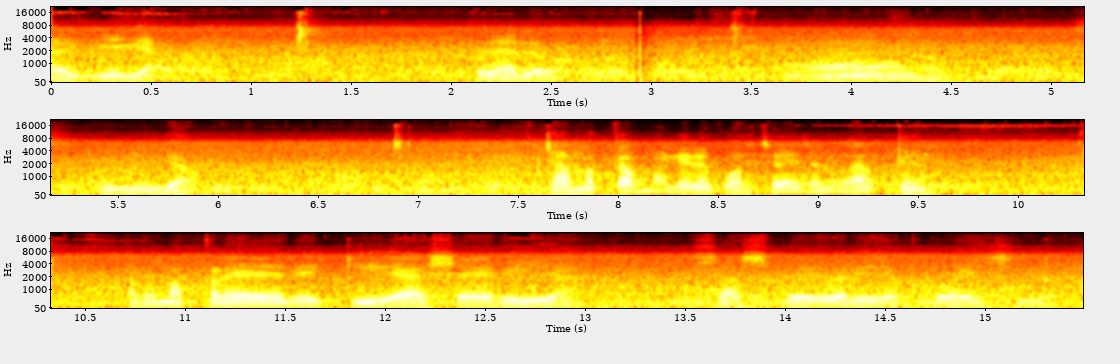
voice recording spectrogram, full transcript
കഴിഞ്ഞില്ല ഇതല്ലോ ഒന്നുമില്ല ചമക്കാൻ വേണ്ടിയാണ് കുറച്ച് കഴിഞ്ഞൊന്ന് നടക്കണം അപ്പോൾ മക്കളെ ലൈക്ക് ചെയ്യുക ഷെയർ ചെയ്യുക സബ്സ്ക്രൈബ് ചെയ്യുക ഒക്കെ ചെയ്യുക.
